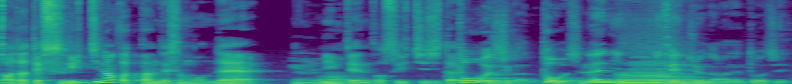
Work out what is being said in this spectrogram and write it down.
あ、だってスイッチなかったんですもんね。うんニンテンドースイッチ自体。当時が、当時ね、にうん2017年当時。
